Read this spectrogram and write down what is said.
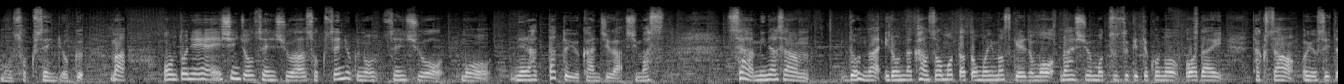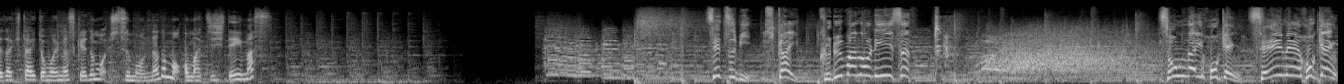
もう即戦力。まあ本当に新庄選手は即戦力の選手をもう狙ったという感じがします。さあ皆さんどんないろんな感想を持ったと思いますけれども来週も続けてこの話題たくさんお寄せいただきたいと思いますけれども質問などもお待ちしています。設備機械車のリース。損害保険生命保険。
